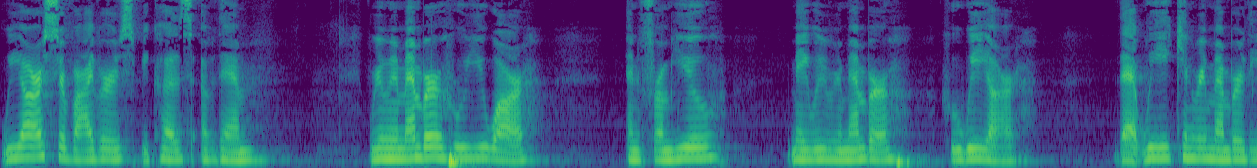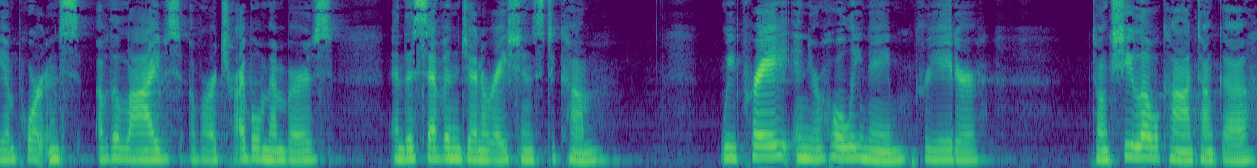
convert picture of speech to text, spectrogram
We are survivors because of them. We remember who you are, and from you, may we remember who we are, that we can remember the importance of the lives of our tribal members and the seven generations to come. We pray in your holy name, Creator, Tongshila Wakan Tanka,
